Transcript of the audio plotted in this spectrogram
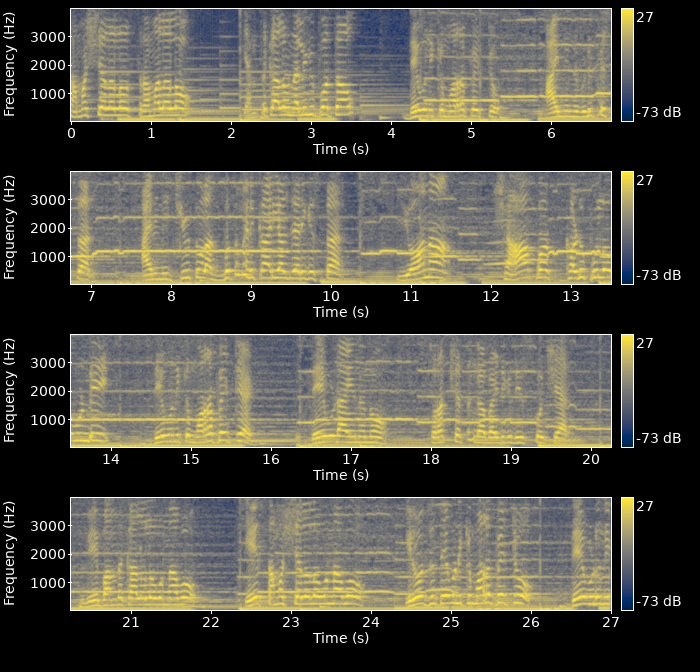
సమస్యలలో శ్రమలలో ఎంతకాలం నలిగిపోతావు? దేవునికి మొర్రపెట్టు ఆయన నిన్ను విడిపిస్తారు. ఆయన నీ జీవితంలో అద్భుతమైన కార్యాలు జరిగిస్తారు. యోన చాప కడుపులో ఉండి దేవునికి మొర్రపెట్టాడు దేవుడు ఆయనను సురక్షితంగా బయటికి తీసుకొచ్చారు. నువ్వే బంధకాలలో ఉన్నావో? ఏ సమస్యలలో ఉన్నావో? ఈరోజు దేవునికి మొర్రపెట్టు దేవుడు నీ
